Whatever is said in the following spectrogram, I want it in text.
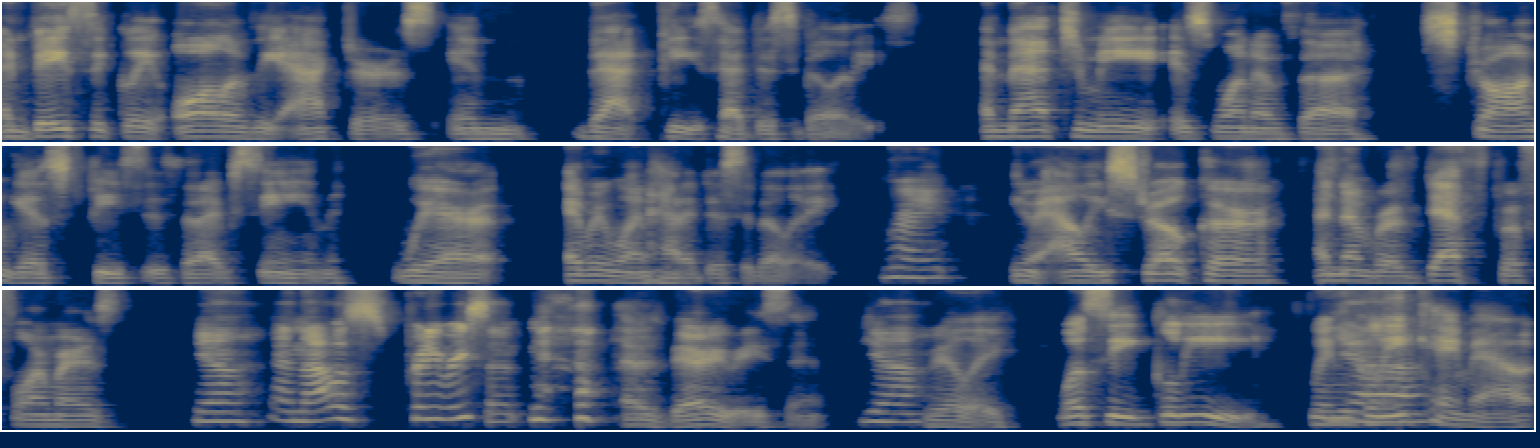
And basically, all of the actors in that piece had disabilities. And that to me is one of the strongest pieces that I've seen where everyone had a disability. Right. You know, Ali Stroker, a number of deaf performers. Yeah. And that was pretty recent. That was very recent, yeah. really. Well, see, Glee, when Yeah. Glee came out,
